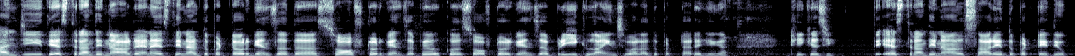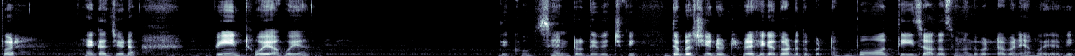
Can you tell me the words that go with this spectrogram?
ਹਾਂਜੀ, ਤੇ ਇਸ ਤਰ੍ਹਾਂ ਦੇ ਨਾਲ ਰਹਿਣਾ, ਇਸ ਦੇ ਨਾਲ ਦੁਪੱਟਾ ਔਰਗੈਂਜ਼ਾ ਦਾ ਸੌਫਟ ਔਰਗੈਂਜ਼ਾ, ਬਿਲਕੁਲ ਸੌਫਟ ਔਰਗੈਂਜ਼ਾ, ਬਰੀਕ ਲਾਈਨਸ ਵਾਲਾ ਦੁਪੱਟਾ ਰਹੇਗਾ। ਠੀਕ ਹੈ ਜੀ? ਤੇ ਇਸ ਤਰ੍ਹਾਂ ਦੇ ਨਾਲ ਸਾਰੇ ਦੁਪੱਟੇ ਦੇ ਉੱਪਰ ਹੈਗਾ ਜਿਹੜਾ ਪੇਂਟ ਹੋਇਆ ਹੋਇਆ। ਦੇਖੋ ਸੈਂਟਰ ਦੇ ਵਿੱਚ ਵੀ ਡਬਲ ਸ਼ੇਡਡ ਰਹੇਗਾ ਤੁਹਾਡਾ ਦੁਪੱਟਾ। ਬਹੁਤ ਹੀ ਜ਼ਿਆਦਾ ਸੋਹਣਾ ਦੁਪੱਟਾ ਬਣਿਆ ਹੋਇਆ ਵੀ।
